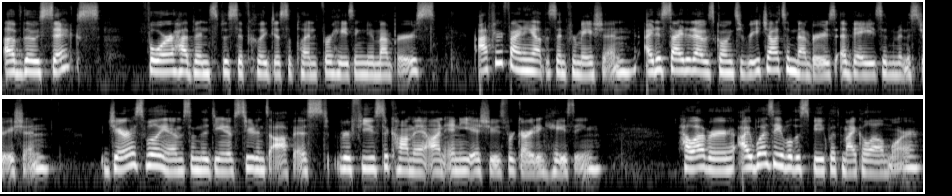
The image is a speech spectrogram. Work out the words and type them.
Of those six, Four have been specifically disciplined for hazing new members. After finding out this information, I decided I was going to reach out to members of AU's administration. Jarris Williams from the Dean of Students' office refused to comment on any issues regarding hazing. However, I was able to speak with Michael Elmore.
